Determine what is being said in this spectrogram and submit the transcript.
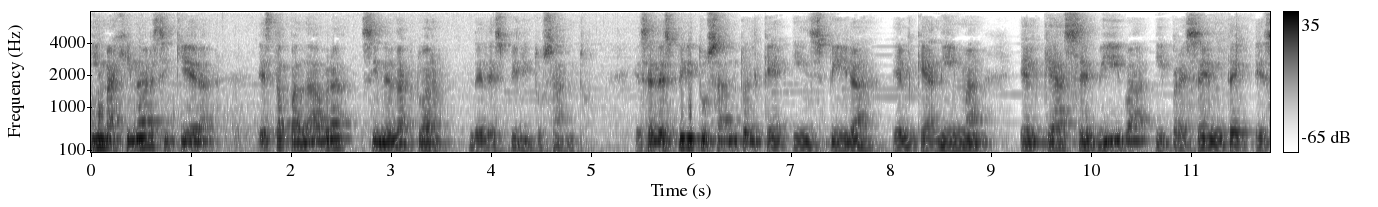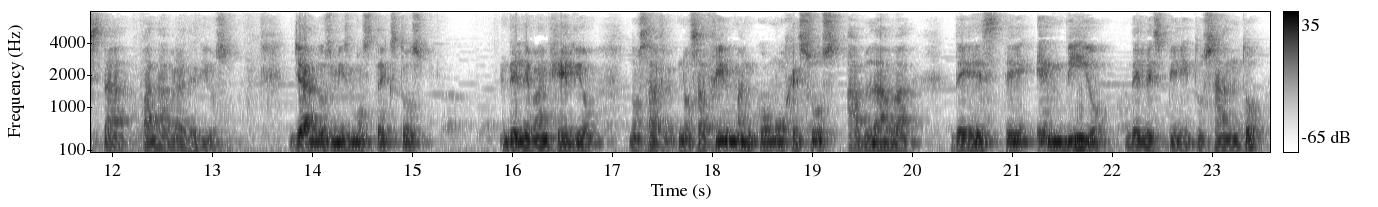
imaginar siquiera esta palabra sin el actuar del Espíritu Santo. Es el Espíritu Santo el que inspira, el que anima, el que hace viva y presente esta palabra de Dios. Ya los mismos textos del Evangelio nos, afirman cómo Jesús hablaba de este envío del Espíritu Santo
